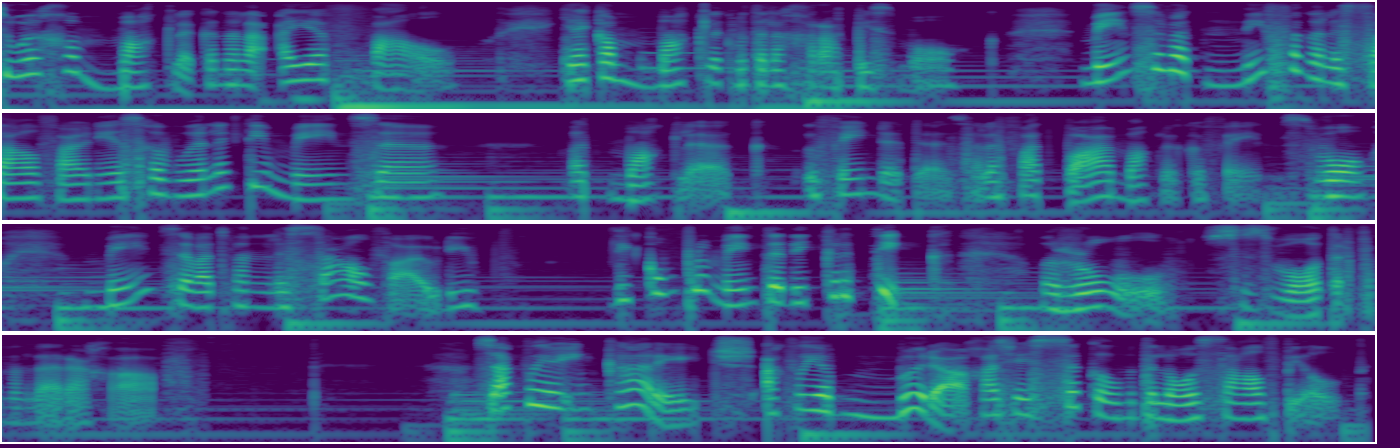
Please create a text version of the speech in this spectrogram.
so gemaklik in hulle eie vel. Jy kan maklik met hulle grappies maak. Mense wat nie van hulle self hou nie, is gewoonlik die mense wat maklik offended is. Hulle vat baie maklike offense. Waar mense wat van hulle self hou, die die komplimente, die kritiek rol soos water van hulle reg af. So ek wil jou encourage, ek wil jou bemoedig as jy sukkel met 'n lae selfbeeld.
